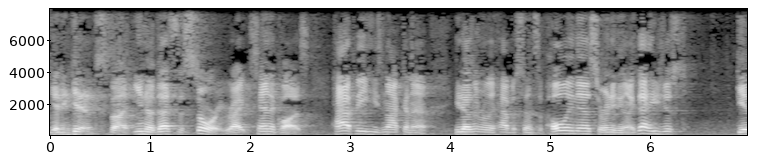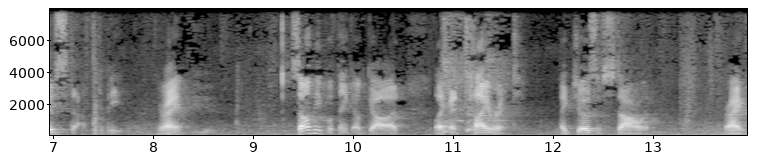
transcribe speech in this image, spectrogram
getting gifts. But, you know, that's the story, right? Santa Claus, happy, he's not going to, he doesn't really have a sense of holiness or anything like that. He just gives stuff to people, right? Some people think of God like a tyrant, like Joseph Stalin, right?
